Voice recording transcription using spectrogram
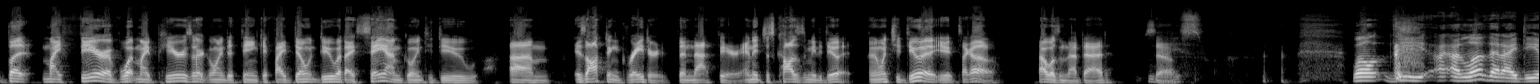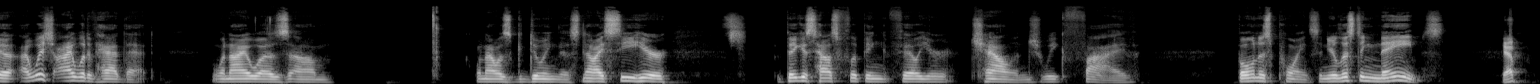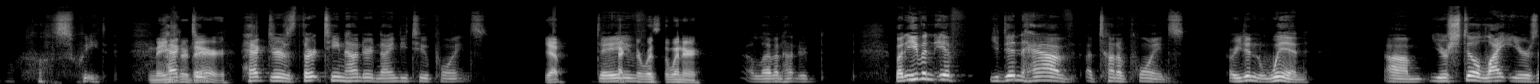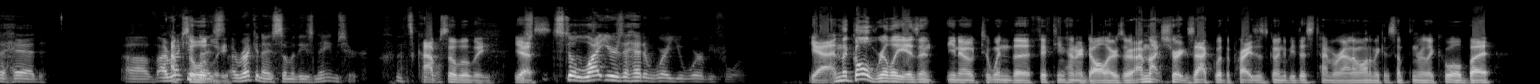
but my fear of what my peers are going to think if I don't do what I say I'm going to do um, is often greater than that fear, and it just causes me to do it. And once you do it, it's like, oh, that wasn't that bad. So. Nice. well, the I, I, love that idea. I wish I would have had that when I was um, when I was doing this. Now I see here biggest house flipping failure challenge week five bonus points, and you're listing names. Yep. Oh, sweet. Names Hector, are there. Hector's thirteen hundred ninety two points. Yep. Dave Hector was the winner. Eleven hundred. But even if you didn't have a ton of points or you didn't win, um, you're still light years ahead of. I recognize. Absolutely. I recognize some of these names here. That's cool. Absolutely. Yes. Still light years ahead of where you were before. Yeah, and the goal really isn't, you know, to win the fifteen hundred dollars, or I'm not sure exactly what the prize is going to be this time around. I want to make it something really cool, but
